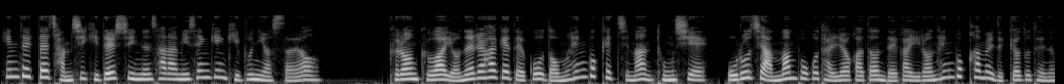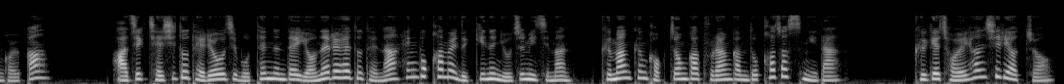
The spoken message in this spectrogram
힘들 때 잠시 기댈 수 있는 사람이 생긴 기분이었어요. 그런 그와 연애를 하게 되고 너무 행복했지만 동시에 오로지 앞만 보고 달려가던 내가 이런 행복함을 느껴도 되는 걸까? 아직 제시도 데려오지 못했는데 연애를 해도 되나 행복함을 느끼는 요즘이지만 그만큼 걱정과 불안감도 커졌습니다. 그게 저의 현실이었죠.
